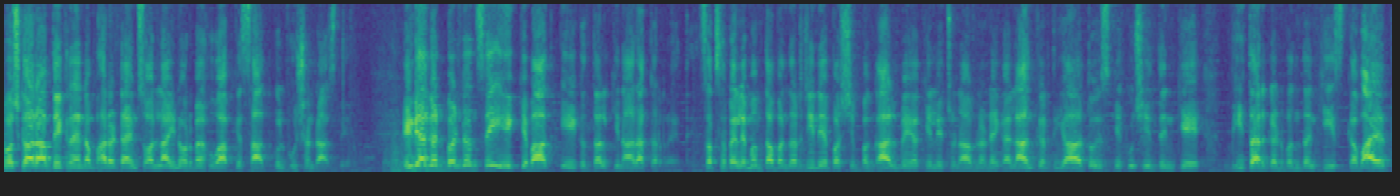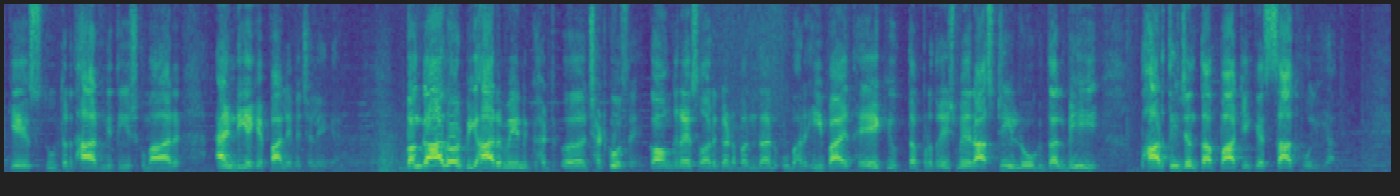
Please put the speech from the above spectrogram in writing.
नमस्कार, आप देख रहे हैं नवभारत टाइम्स ऑनलाइन और मैं हूँ आपके साथ कुलभूषण राजदेव। इंडिया गठबंधन से एक के बाद एक दल किनारा कर रहे थे। सबसे पहले ममता बनर्जी ने पश्चिम बंगाल में अकेले चुनाव लड़ने का ऐलान कर दिया तो इसके कुछ ही दिन के भीतर गठबंधन की इस कवायद के सूत्रधार नीतीश कुमार एनडीए के पाले में चले गए। बंगाल और बिहार में इन झटकों से कांग्रेस और गठबंधन उभर ही पाए थे कि उत्तर प्रदेश में राष्ट्रीय लोक दल भी भारतीय जनता पार्टी के साथ हो लिया।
